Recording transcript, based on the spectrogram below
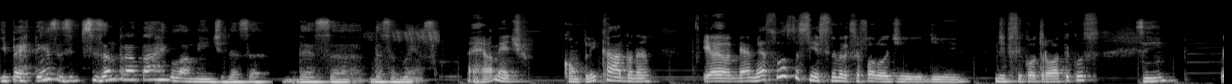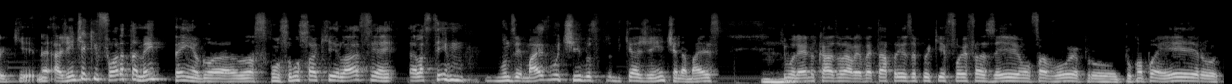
Hipertensas e precisando tratar regularmente dessa, dessa, dessa doença. É realmente complicado, né? Eu, me, me assusta, assim, esse número que você falou de, de, de psicotrópicos. Sim. Porque né, a gente aqui fora também tem nosso consumo, só que lá assim, é, elas têm, vamos dizer, mais motivos do que a gente, ainda mais uhum. que mulher, no caso, vai estar presa porque foi fazer um favor pro, pro companheiro,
